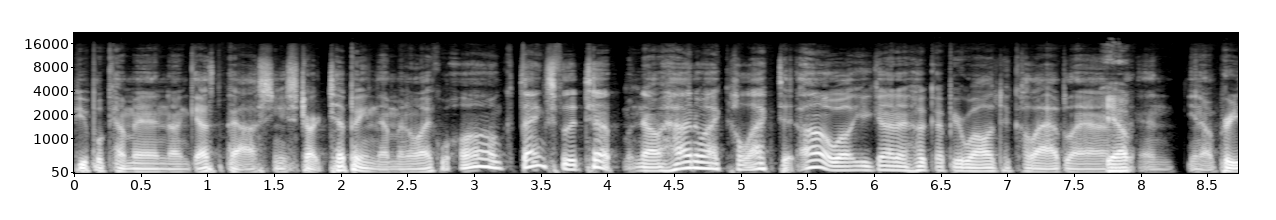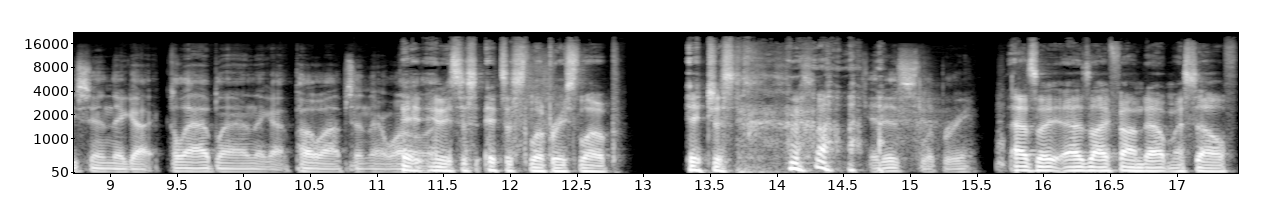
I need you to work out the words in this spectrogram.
people come in on guest pass and you start tipping them, and they're like, "Well, oh, thanks for the tip. Now, how do I collect it? Oh, well, you got to hook up your wallet to Collabland, Yep. and you know, pretty soon they got Collabland, they got POAPs in their It- wallet. and it's just, it's a slippery slope. It just it is slippery. as I as I found out myself.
